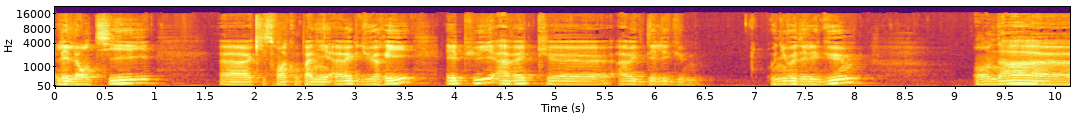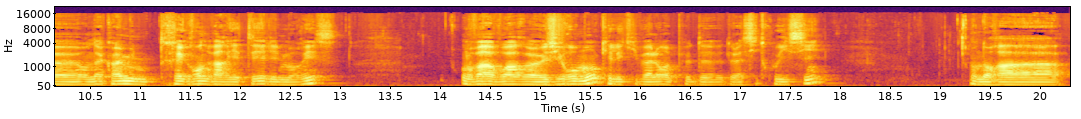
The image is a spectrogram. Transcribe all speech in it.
les lentilles, euh, qui seront accompagnés avec du riz, et puis avec, avec des légumes. Au niveau des légumes, on a, on a quand même une très grande variété à l'île Maurice. On va avoir euh, Giromont, qui est l'équivalent un peu de, la citrouille ici. On aura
